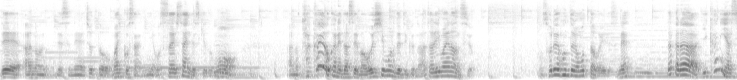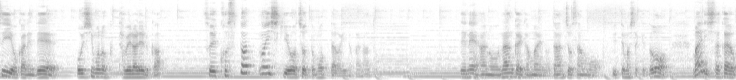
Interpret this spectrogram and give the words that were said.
であのですねちょっと真彦さんにお伝えしたいんですけども、あの高いお金出せば美味しいもの出てくるのは当たり前なんですよ。それは本当に思った方がいいですね。うんだからいかに安いお金で美味しいものを食べられるかそういうコスパの意識をちょっと持った方がいいのかなと。でねあの何回か前の団長さんも言ってましたけど毎日高いお、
